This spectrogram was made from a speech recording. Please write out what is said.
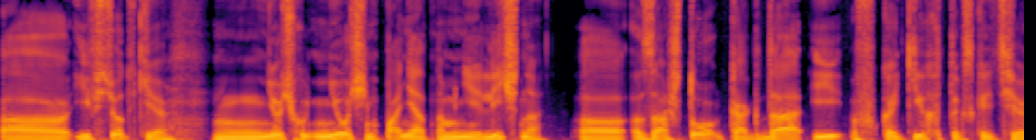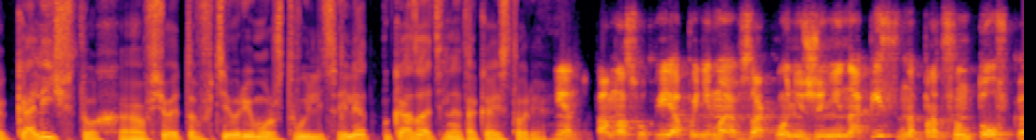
Э, и все-таки не, очень, не очень понятно мне лично, за что, когда и в каких, так сказать, количествах э, все это в теории может вылиться? Или это показательная такая история? Нет, ну там, насколько я понимаю, в законе же не написана процентовка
